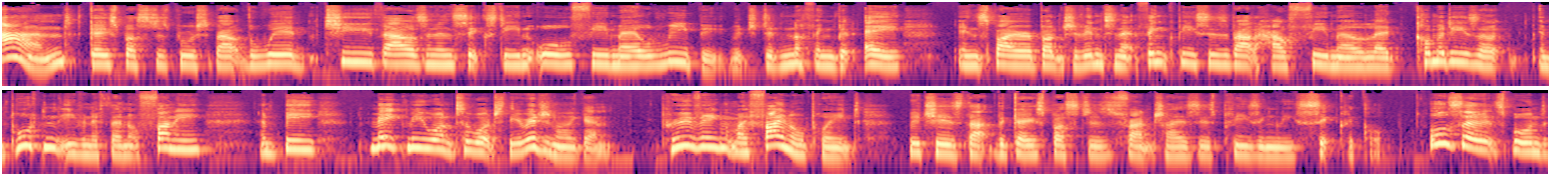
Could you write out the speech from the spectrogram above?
And Ghostbusters brought about the weird 2016 all female reboot, which did nothing but A, inspire a bunch of internet think pieces about how female led comedies are important, even if they're not funny, and B, make me want to watch the original again. Proving my final point, which is that the Ghostbusters franchise is pleasingly cyclical. Also, it spawned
